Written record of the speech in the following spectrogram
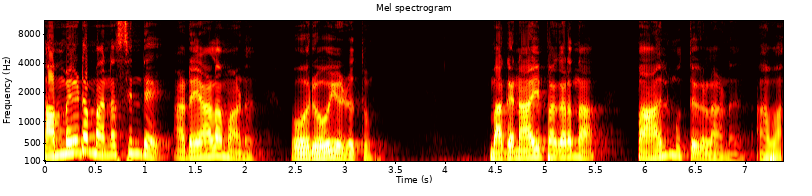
അമ്മയുടെ മനസ്സിന്റെ അടയാളമാണ് ഓരോ എഴുത്തും. മകനായി പകർന്ന പാൽമുത്തുകളാണ് അവ.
